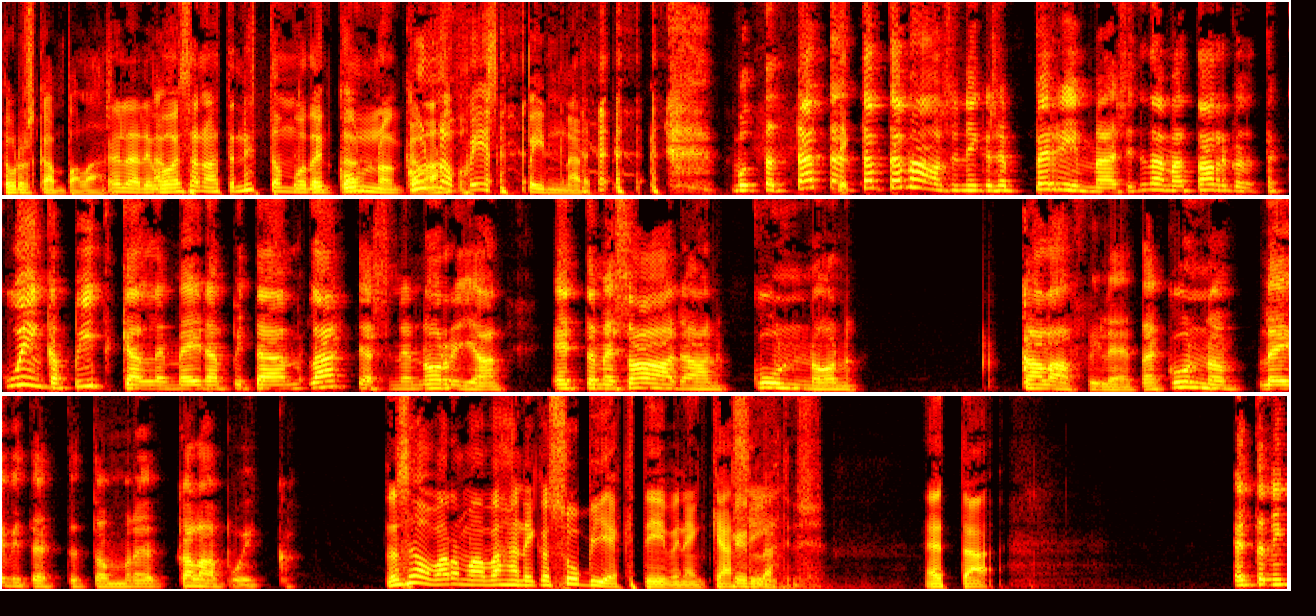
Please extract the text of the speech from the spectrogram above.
turskan palaset. Kyllä, niin voi sanoa, että nyt on muuten Nyt on kunnon Kunnon kalapuikot. fiskpinnar. Mutta tätä, tämä on se, niin se perimmäisin. Tätä mä tarkoitan, että kuinka pitkälle meidän pitää lähteä sinne Norjaan, että me saadaan kunnon kalafile tai kunnon leivitetty tuommoinen kalapuikko. No se on varmaan vähän niinku subjektiivinen käsitys. Että Että niin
